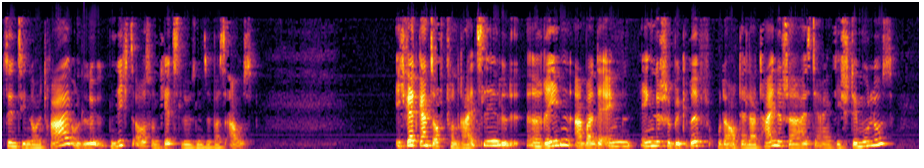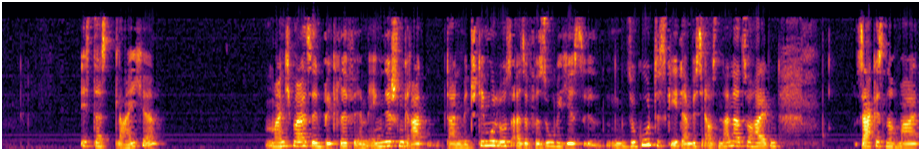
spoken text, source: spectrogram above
sind sie neutral und lösen nichts aus und jetzt lösen sie was aus. Ich werde ganz oft von Reiz reden, aber der englische Begriff oder auch der lateinische heißt ja eigentlich Stimulus, ist das gleiche manchmal sind Begriffe im Englischen gerade dann mit Stimulus, also versuche ich es äh, so gut es geht ein bisschen auseinanderzuhalten. Sag es nochmal,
